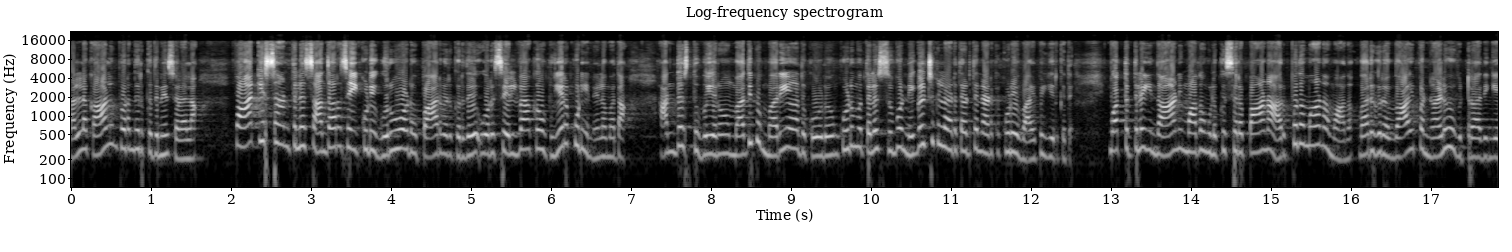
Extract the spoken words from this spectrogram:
நல்ல காலம் பிறந்திருக்குதுன்னு சொல்லலாம். பாகிஸ்தானத்தில் சந்தாரம் செய்யக்கூடிய குருவோட பார்வை இருக்கிறது ஒரு செல்வாக்க உயரக்கூடிய நிலைமை தான் அந்தஸ்து உயரும் மதிப்பு மரியாதை கூடும் குடும்பத்தில் சுப நிகழ்ச்சிகள் அடுத்தடுத்து நடக்கக்கூடிய வாய்ப்பு இருக்குது. மொத்தத்தில் இந்த ஆணி மாதம் உங்களுக்கு சிறப்பான அற்புதமான மாதம். வருகிற வாய்ப்பை நழுவ விட்டுறாதீங்க.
